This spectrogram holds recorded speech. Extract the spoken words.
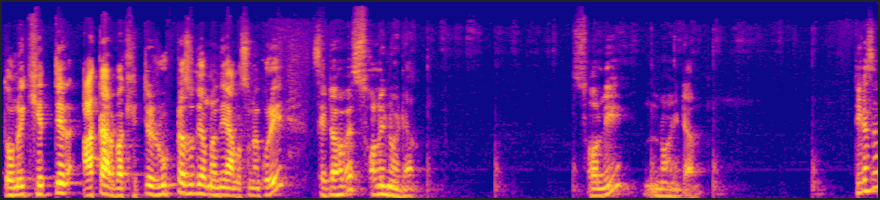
তখন ওই ক্ষেত্রের আকার বা ক্ষেত্রের রূপটা যদি আমরা নিয়ে আলোচনা করি, সেটা হবে সলিনয়েডাল সলিনয়েডাল ঠিক আছে?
